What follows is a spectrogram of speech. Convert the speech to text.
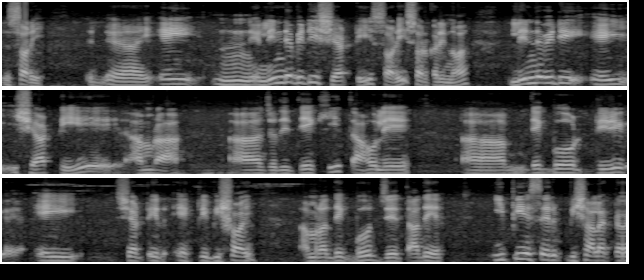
সরি এই লিন্ডেবিডি শেয়ারটি সরি সরকারি নয় লিন্ডেবিডি এই শেয়ারটি আমরা যদি দেখি তাহলে দেখব এই শেয়ারটির একটি বিষয়, আমরা দেখব যে তাদের ইপিএসের বিশাল একটা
